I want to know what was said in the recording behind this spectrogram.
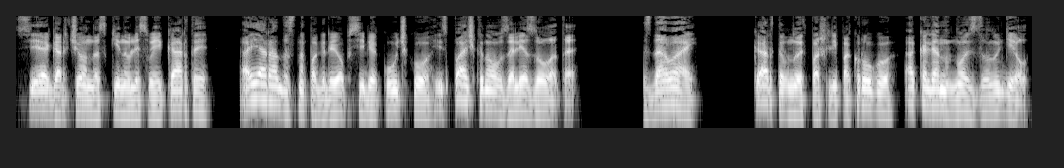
Все огорченно скинули свои карты, а я радостно погреб себе кучку испачканного в зале золота. «Сдавай!» Карты вновь пошли по кругу, а Колян вновь занудел.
